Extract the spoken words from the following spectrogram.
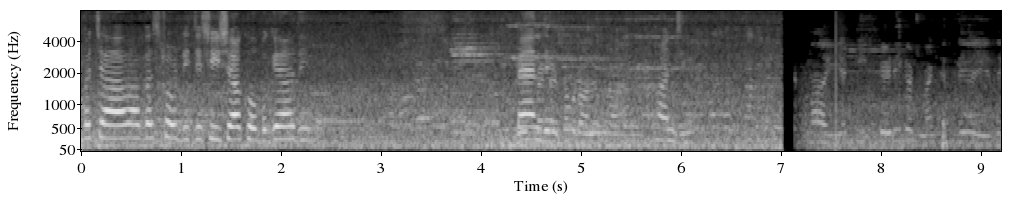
ਬਚਾਅ ਬਸ ਤੁਹਾਡੀ ਚ ਸ਼ੀਸ਼ਾ ਖੁੱਭ ਗਿਆ ਉਹਦੀ ਭੈਣ ਦੇ। ਹਾਂਜੀ। ਘਟਨਾ ਹੋਈ ਹੈ ਕੀ ਕਿਹੜੀ ਘਟਨਾ ਕਿੱਥੇ ਹੋਈ ਤੇ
